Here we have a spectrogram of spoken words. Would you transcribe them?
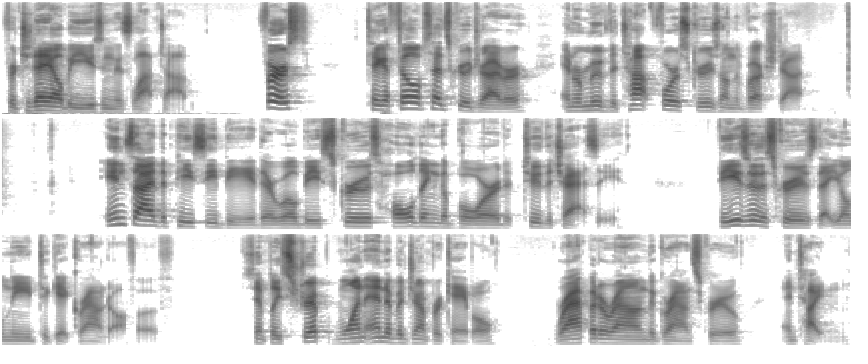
For today, I'll be using this laptop. First, take a Phillips head screwdriver and remove the top four screws on the Werkstatt. Inside the PCB, there will be screws holding the board to the chassis. These are the screws that you'll need to get ground off of. Simply strip one end of a jumper cable, wrap it around the ground screw, and tighten.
